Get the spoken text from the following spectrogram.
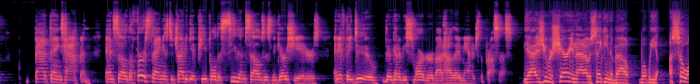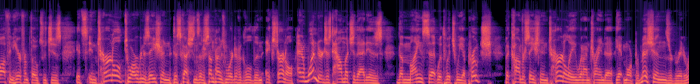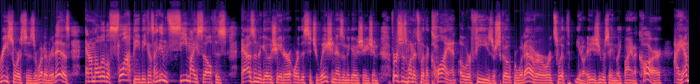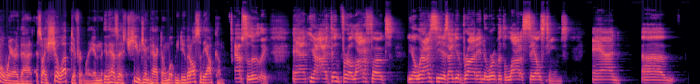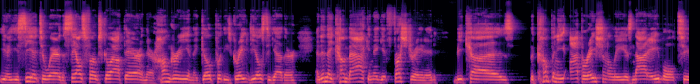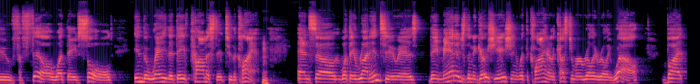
bad things happen. And so the first thing is to try to get people to see themselves as negotiators and if they do, they're going to be smarter about how they manage the process. Yeah, as you were sharing that, I was thinking about what we so often hear from folks, which is it's internal to our organization discussions that are sometimes more difficult than external. And I wonder just how much of that is the mindset with which we approach the conversation internally when I'm trying to get more permissions or greater resources or whatever it is. And I'm a little sloppy because I didn't see myself as, as a negotiator or the situation as a negotiation versus when it's with a client over fees or scope or whatever, or it's with, you know, as you were saying, like buying a car. I am aware of that. So I show up differently and it has a huge impact on what we do, but also the outcome. Absolutely. And, you know, I think for a lot of folks, you know, where I see it is I get brought in to work with a lot of sales teams. And, um, you know, you see it to where the sales folks go out there and they're hungry and they go put these great deals together. And then they come back and they get frustrated because the company operationally is not able to fulfill what they've sold in the way that they've promised it to the client. Hmm. And so what they run into is they manage the negotiation with the client or the customer really, really well. But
